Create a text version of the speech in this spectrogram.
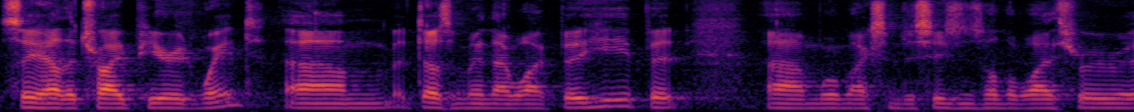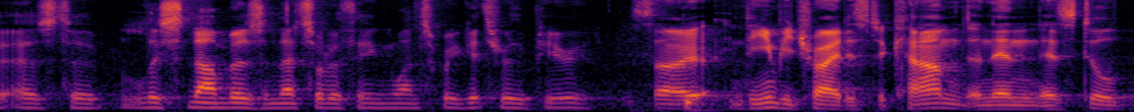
see how the trade period went. Um, it doesn't mean they won't be here, but um, we'll make some decisions on the way through as to list numbers and that sort of thing once we get through the period. So the Impey trade is to come, and then there's still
